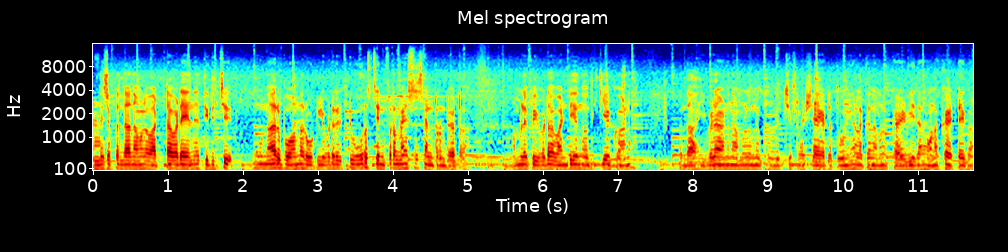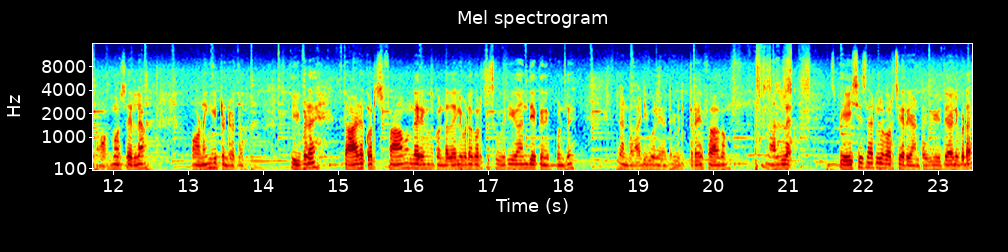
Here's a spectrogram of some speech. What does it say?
ഏകദേശം എന്താ നമ്മൾ വട്ടവടയിൽ നിന്ന് തിരിച്ച് മൂന്നാർ പോകുന്ന റൂട്ടിൽ ഇവിടെ ഒരു ടൂറിസ്റ്റ് ഇൻഫർമേഷൻ സെന്റർ ഉണ്ട് കേട്ടോ. നമ്മളിപ്പോൾ ഇവിടെ വണ്ടി ഒന്ന് ഒതുക്കിയേക്കുവാണ്. എന്താ ഇവിടെയാണ് നമ്മളൊന്ന് കുളിച്ച് ഫ്രഷ് ആയിട്ട് തുണികളൊക്കെ നമ്മൾ കഴുകിയതാണ് ഉണക്കായിട്ടേക്കാണ് ഓൾമോസ്റ്റ് എല്ലാം ഉണങ്ങിയിട്ടുണ്ട് കേട്ടോ. ഇവിടെ താഴെ കുറച്ച് ഫാമും കാര്യങ്ങളൊക്കെ ഉണ്ട്. അതിൽ ഇവിടെ കുറച്ച് സൂര്യകാന്തിയൊക്കെ നിൽപ്പുണ്ട്. ഇതുണ്ട് അടിപൊളിയാണ്. ഇവിടെ ഇത്രയും ഭാഗം നല്ല സ്പേഷ്യസ് ആയിട്ടുള്ള കുറച്ച് ഏരിയ ഉണ്ട്. ഇവിടെ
